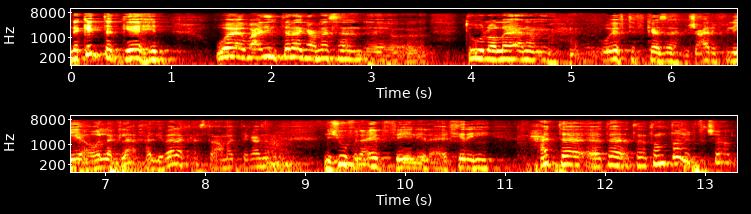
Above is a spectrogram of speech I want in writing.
إنك أنت تجاهد وبعدين تراجع مثلا آه، تقول والله أنا وقفت في كذا مش عارف ليه. أقول لك لا خلي بالك اصل عملت كذا. نشوف العيب فين إلى آخره حتى تنطلق إن شاء الله.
